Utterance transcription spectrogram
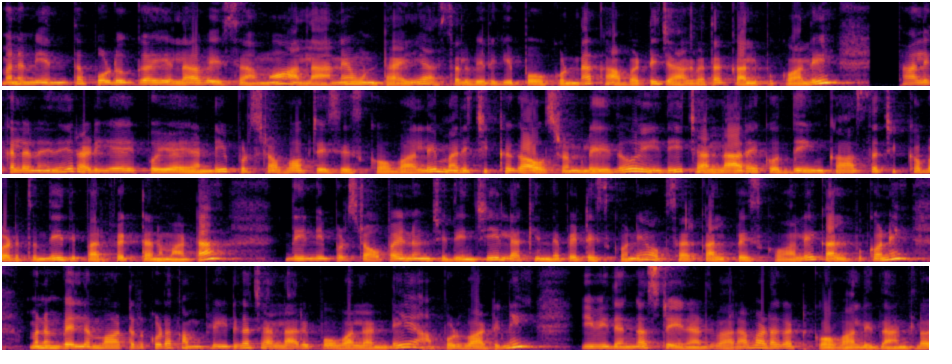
మనం ఎంత పొడుగ్గా ఎలా వేసామో అలానే ఉంటాయి. అస్సలు విరిగిపోకుండా కాబట్టి జాగ్రత్తగా కలుపుకోవాలి. తాలికలు అనేది రెడీ అయిపోయాయండి. ఇప్పుడు స్టవ్ ఆఫ్ చేసేసుకోవాలి. మరి చిక్కగా అవసరం లేదు. ఇది చల్లారే కొద్దీ ఇంకాస్త చిక్కబడుతుంది. ఇది పర్ఫెక్ట్ అనమాట దీన్ని ఇప్పుడు స్టవ్ పై నుంచి దించి ఇలా కింద పెట్టేసుకొని ఒకసారి కలిపేసుకోవాలి. కలుపుకొని మనం బెల్లం వాటర్ కూడా కంప్లీట్గా చల్లారిపోవాలండి. అప్పుడు వాటిని ఈ విధంగా స్ట్రైనర్ ద్వారా వడగట్టుకోవాలి. దాంట్లో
